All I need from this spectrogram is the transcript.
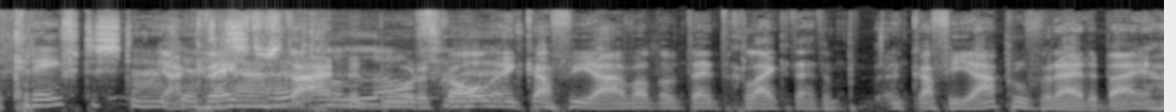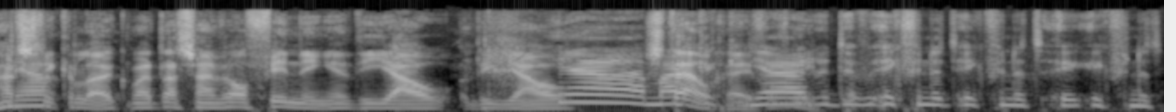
Kreeftenstaart. Ja, kreeftenstaart met boerenkool en caviar. We hadden meteen tegelijkertijd een, een caviarproeverij erbij. Hartstikke leuk. Maar dat zijn wel vindingen die jou, die jou ja, stijl geven. Ja, ik vind, het, ik vind, het, ik vind het,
